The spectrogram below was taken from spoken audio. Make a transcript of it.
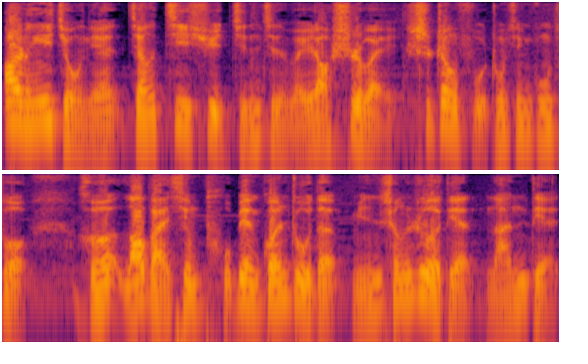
二零一九年将继续紧紧围绕市委、市政府中心工作和老百姓普遍关注的民生热点难点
